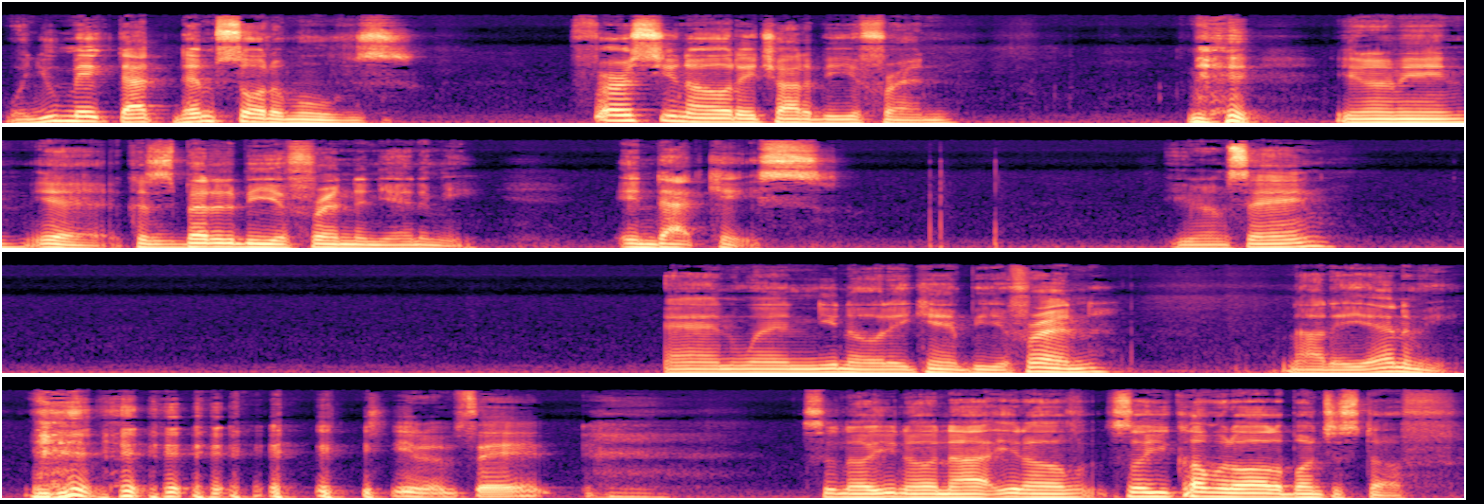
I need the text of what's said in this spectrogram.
When you make that them sort of moves, first you know they try to be your friend. You know what I mean? Yeah, because it's better to be your friend than your enemy in that case. You know what I'm saying? And when, you know, they can't be your friend, now they're your enemy. you know what I'm saying? So no, you know, not you know, so you come with all a bunch of stuff.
